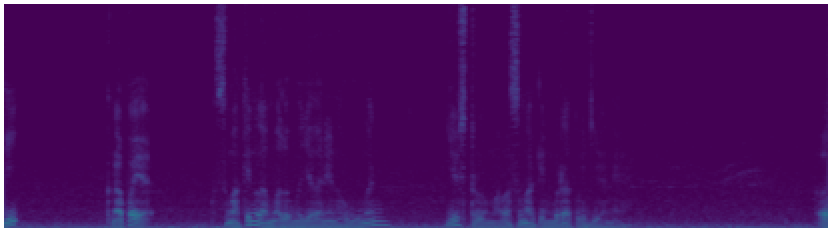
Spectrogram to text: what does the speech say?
Gi kenapa ya? Semakin lama lo ngejalanin hubungan justru malah semakin berat ujiannya. E,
